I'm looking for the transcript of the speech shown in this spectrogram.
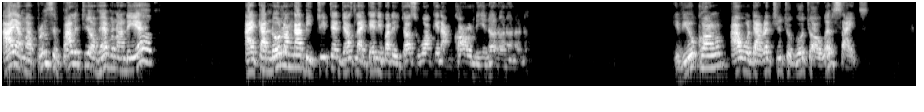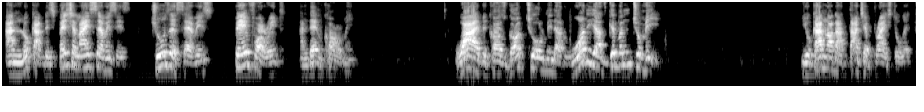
I am a principality of heaven and the earth. I can no longer be treated just like anybody just walk in and call me. No, no, no, no, no. If you call, I will direct you to go to our website and look at the specialized services, choose a service, pay for it, and then call me. Why? Because God told me that what He has given to me, you cannot attach a price to it.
